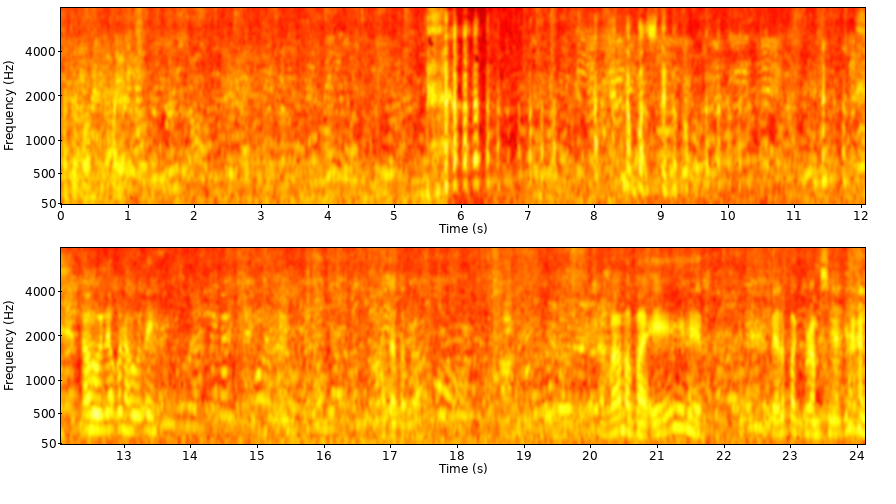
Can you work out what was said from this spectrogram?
Ito, ito. Ito kaya. Nabasted ako. nahuli ako, nahuli. Ito, ito, ito. Aba, mabait. Pero pag grams niya dyan.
